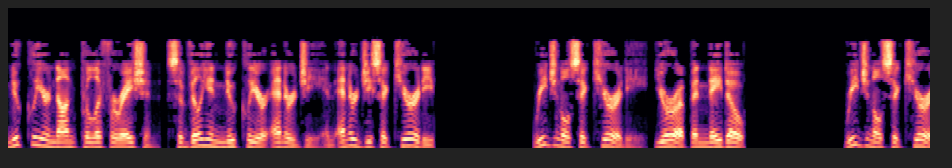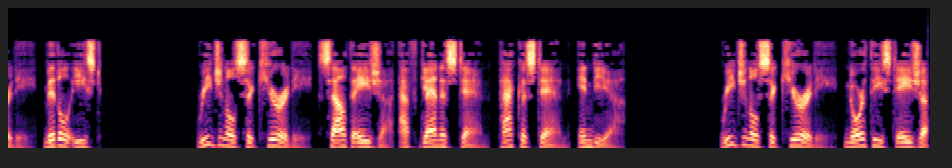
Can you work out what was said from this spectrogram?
Nuclear non-proliferation, civilian nuclear energy and energy security Regional security, Europe and NATO Regional security, Middle East Regional security, South Asia Afghanistan, Pakistan, India Regional security, Northeast Asia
